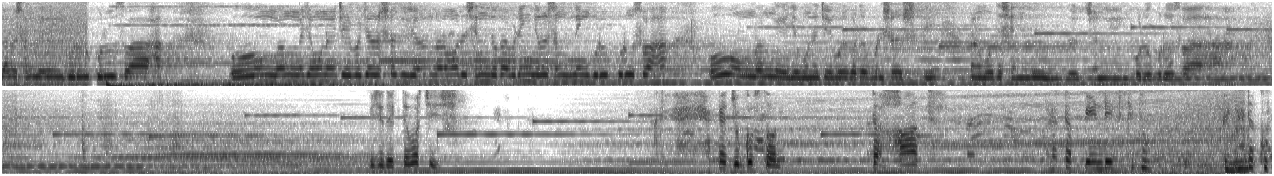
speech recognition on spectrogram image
জলসন্ধিনী কুরু কুরু স্বাহা। ওম গঙ্গে যমুনে চৈব সরস্বতী নর্মদে সিন্ধু কাবেরী জলসন্ধিনী গুরু কুরু স্বাহা। ওম গঙ্গে যমুনে চৈব গোদাবরী সরস্বতী নর্মদে সিন্ধু কুরু কুরু স্বাহা। কিছু দেখতে পাচ্ছিস? একটা যোগ্যস্থল একটা হাত একটা পেন্ডেন্ট কিন্তু পেন্ডেন্টটা খুব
